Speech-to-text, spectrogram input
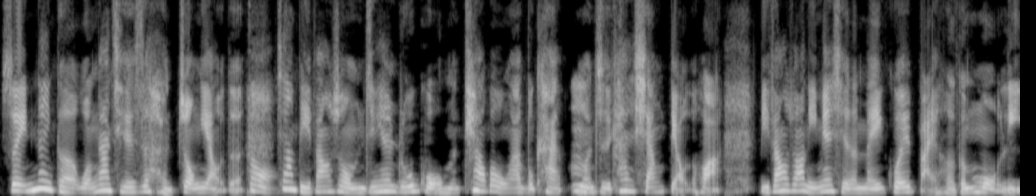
所以那个文案其实是很重要的。懂像比方说，我们今天如果我们跳过文案不看，我们嗯只看香表的话，比方说里面写的玫瑰、百合跟茉莉，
